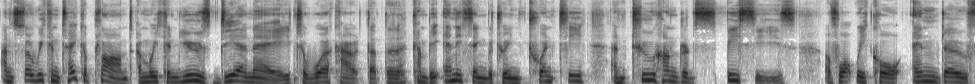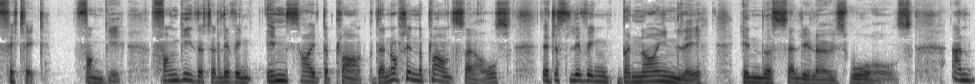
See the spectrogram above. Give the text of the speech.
And so we can take a plant and we can use DNA to work out that there can be anything between 20 and 200 species of what we call endophytic fungi. Fungi that are living inside the plant, but they're not in the plant cells, they're just living benignly in the cellulose walls. And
